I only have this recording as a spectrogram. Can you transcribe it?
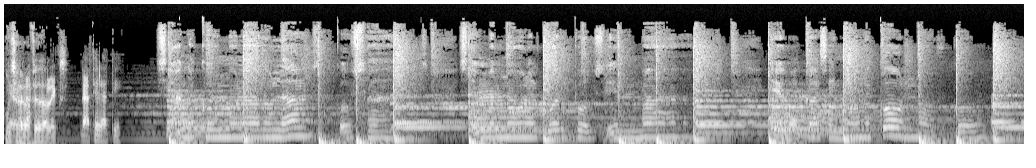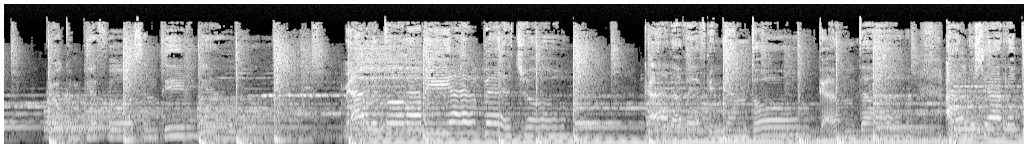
Muchas gracias, Alex. Gracias a ti. Se han acumulado las cosas, se me el cuerpo sin más. Llego a casa y no me conozco, creo que empiezo a sentir miedo. Me arde todavía el pecho cada vez que intento cantar. Algo se ha roto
